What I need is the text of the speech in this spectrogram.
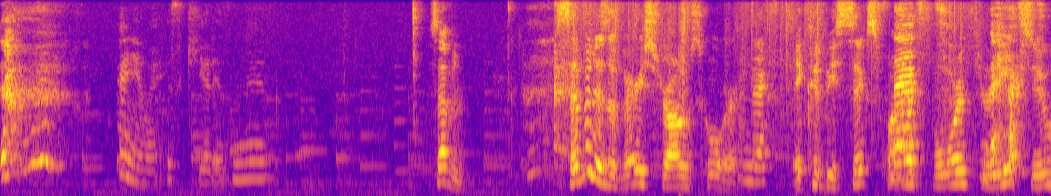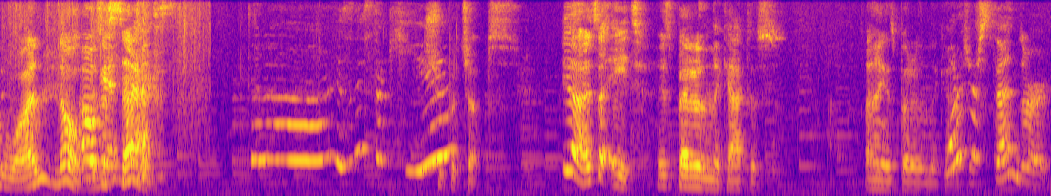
anyway, it's cute, isn't it? Seven. Seven is a very strong score. Next. It could be six, five, Next. four, three, Next. two, one. No, it's a seven. next. Ta-da! Isn't this so cute? Chupa chups. Yeah, it's an eight. It's better than the cactus. I think it's better than the cactus. What is your standard?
